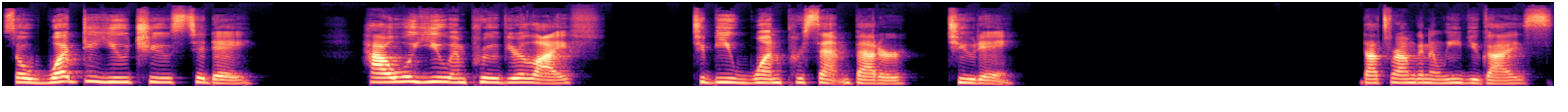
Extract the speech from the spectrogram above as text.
So, what do you choose today? How will you improve your life to be 1% better today? That's where I'm going to leave you guys.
